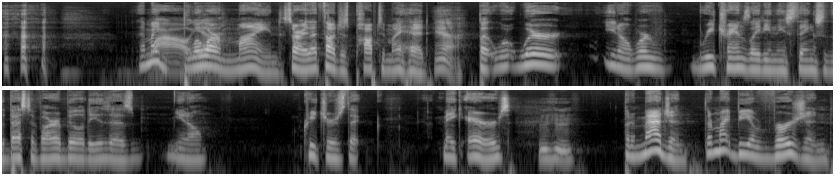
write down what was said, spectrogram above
that might Wow, blow yeah. our mind. Sorry, that thought just popped in my head. Yeah. But we're, we're, you know, we're retranslating these things to the best of our abilities as, you know, creatures that make errors. Mm-hmm. But imagine there might be a version.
